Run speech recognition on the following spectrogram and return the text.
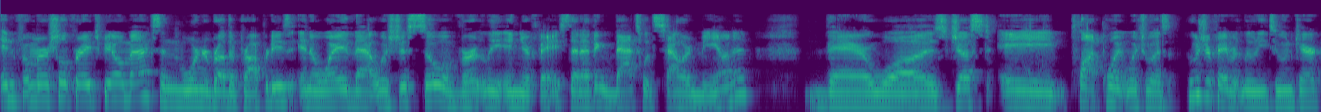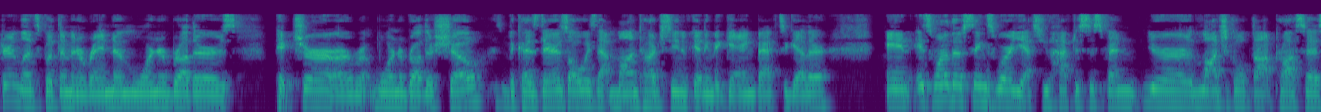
infomercial for HBO Max and Warner Brother properties in a way that was just so overtly in your face that I think that's what soured me on it. There was just a plot point, which was who's your favorite Looney Tune character? And let's put them in a random Warner Brothers picture or Warner Brothers show because there's always that montage scene of getting the gang back together. And it's one of those things where, yes, you have to suspend your logical thought process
